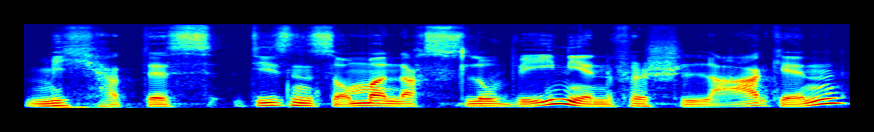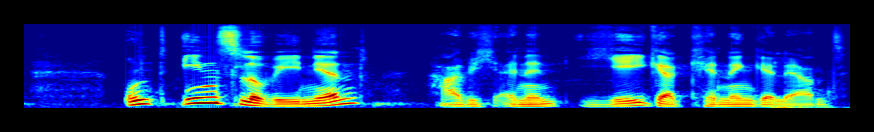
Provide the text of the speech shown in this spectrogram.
mich hat es diesen Sommer nach Slowenien verschlagen. Und in Slowenien habe ich einen Jäger kennengelernt,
